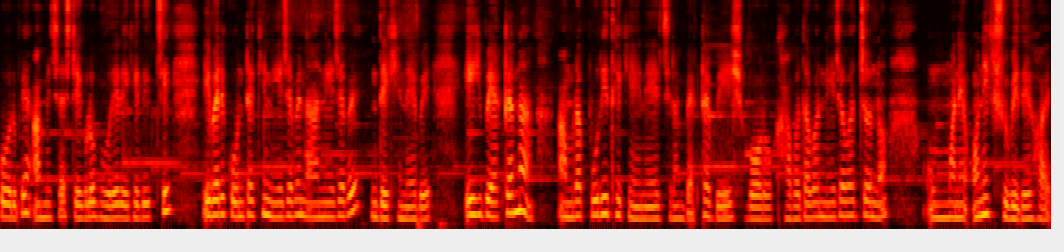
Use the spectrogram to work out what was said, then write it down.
করবে, আমি জাস্ট এগুলো ভরে রেখে দিচ্ছি। এবারে কোনটা কি নিয়ে যাবে, না নিয়ে যাবে, দেখে নেবে। এই ব্যাগটা না আমরা পুরী থেকে এনেছিলাম ব্যাগটা বেশ বড়। খাবার দাবার নিয়ে যাওয়ার জন্য মানে অনেক সুবিধে হয়।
